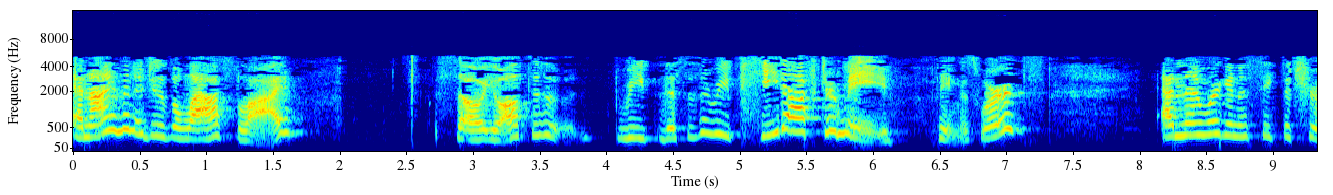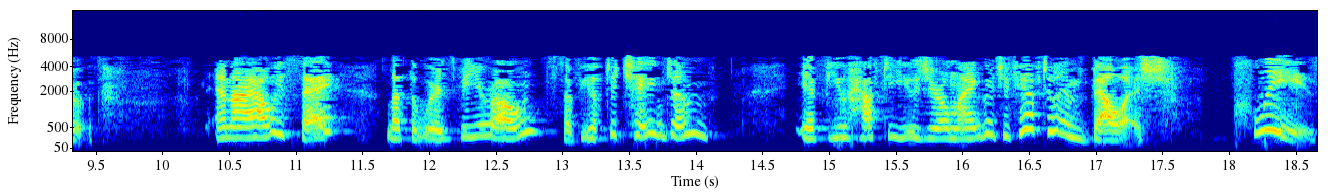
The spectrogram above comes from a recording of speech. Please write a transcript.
And I'm going to do the last lie. So you all have to, re, this is a repeat after me. Famous words. And then we're going to seek the truth. And I always say, let the words be your own. So if you have to change them, if you have to use your own language, if you have to embellish, please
